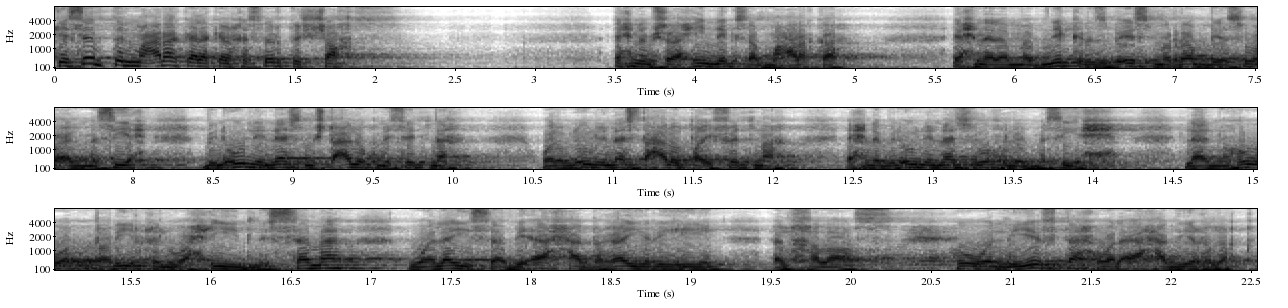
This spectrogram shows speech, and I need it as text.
كسبت المعركة لكن خسرت الشخص. إحنا مش رايحين نكسب معركة. إحنا لما بنكرز باسم الرب يسوع المسيح بنقول للناس مش تعالوا كنيستنا ولا بنقول للناس تعالوا طائفتنا. إحنا بنقول للناس روحوا للمسيح. لأنه هو الطريق الوحيد للسماء وليس بأحد غيره. الخلاص هو اللي يفتح ولا أحد يغلق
